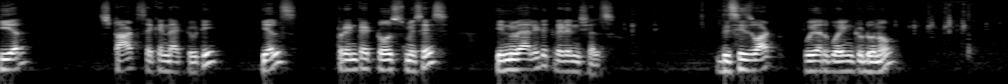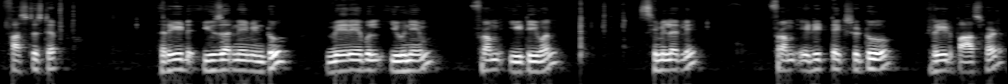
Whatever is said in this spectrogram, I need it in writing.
here start second activity. Else printed toast message invalid credentials. This is what we are going to do now. First step read username into variable uname from et1 similarly from edit text to read password.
